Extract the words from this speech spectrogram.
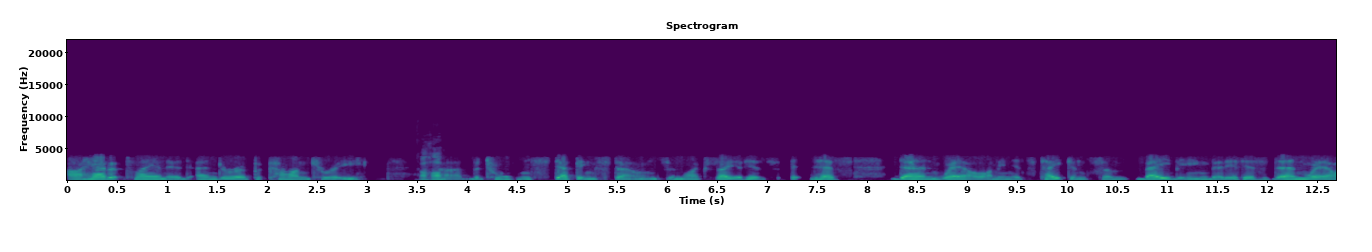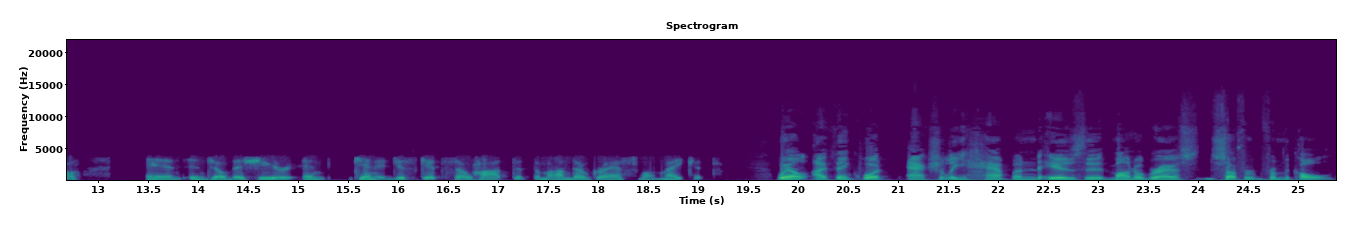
I have it planted under a pecan tree Uh-huh. uh, between stepping stones, and like I say, it has it has done well. I mean, it's taken some babying, but it has done well, and until this year. And can it just get so hot that the mondo grass won't make it? Well, I think what actually happened is that mondo grass suffered from the cold.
